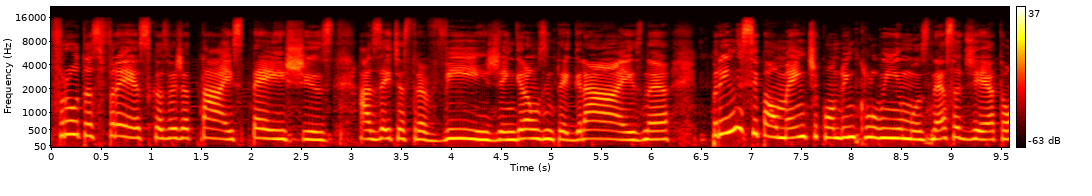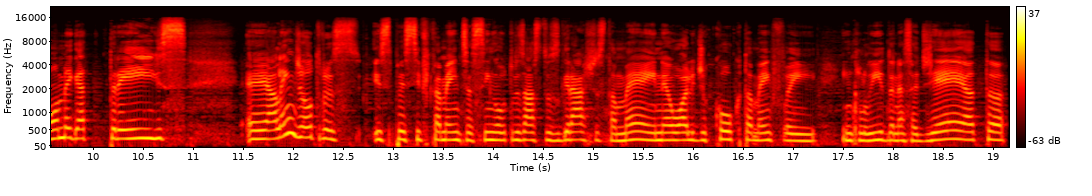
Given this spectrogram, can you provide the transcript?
frutas frescas, vegetais, peixes, azeite extra virgem, grãos integrais, né? Principalmente quando incluímos nessa dieta ômega 3 é, além de outros, especificamente, assim, outros ácidos graxos também, né? O óleo de coco também foi incluído nessa dieta.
